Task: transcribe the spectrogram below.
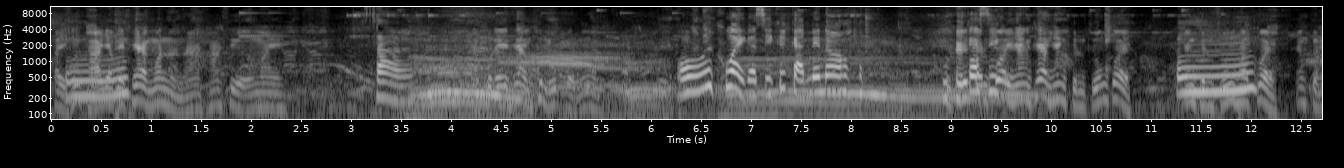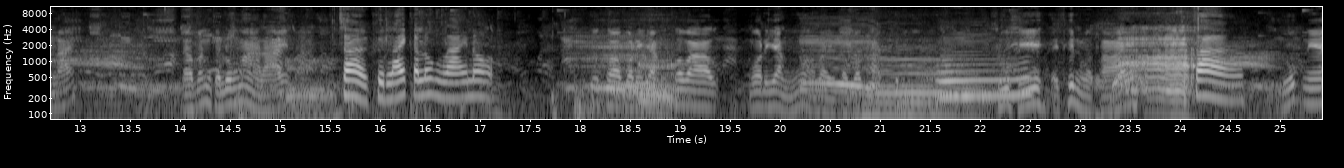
ไอ้ที่ขายอย่าไปแพงมันน่ะนะหาซื้อเอาใหม่จ้าถ้าผู้ใดแพงคือลุกหมดเนาะ โอ้ยคุ้ยก็สิคือกันแน่เนอนกล้วยแห้งแท่งแห้งขึ้นสูงกล้วยแห้งขึ้นสูงครับกล้วยแห้งขึ้นหลายแต่มันก็ลงมาหลายจ้าคือไลค์ก็ลงไลค์เนาะคือพอบริยังเพราะว่าบริยังงัวไว้ก็บ่ขาดทุนอืมสูสีไปขึ้นก็ขายจ้าลูกเนี่ย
